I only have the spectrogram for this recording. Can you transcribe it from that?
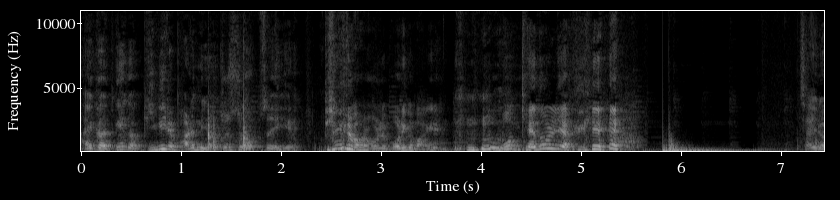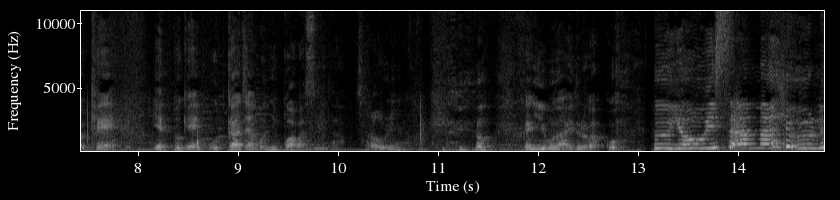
아니 그러니까, 그러니까 비비를 바르면 어쩔 수가 없어 이게. 비밀을 말하면 원래 머리가 망해? 뭔 개논리야 그게 자 이렇게 예쁘게 옷까지 한번 입고 와봤습니다. 잘 어울리는 것 같아요. 약간 일본 아이돌 같고 우요이 사마휴르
